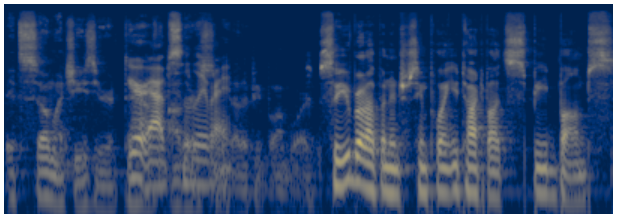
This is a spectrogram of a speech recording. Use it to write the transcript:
It's so much easier. to You're have absolutely others, right. Other people on board. So you brought up an interesting point. You talked about speed bumps.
